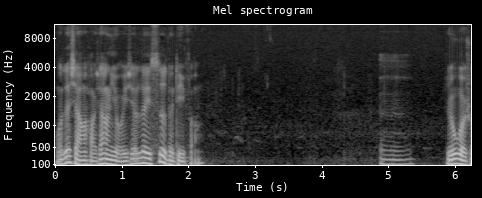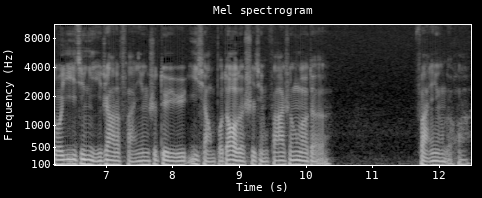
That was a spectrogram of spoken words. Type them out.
我在想，好像有一些类似的地方。嗯，如果说一惊一乍的反应是对于意想不到的事情发生了的反应的话，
